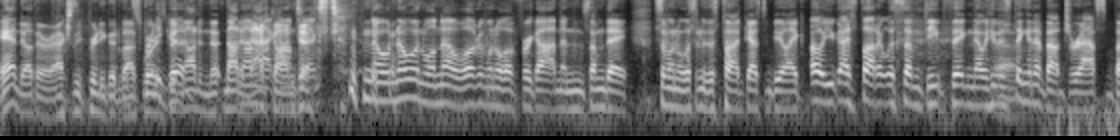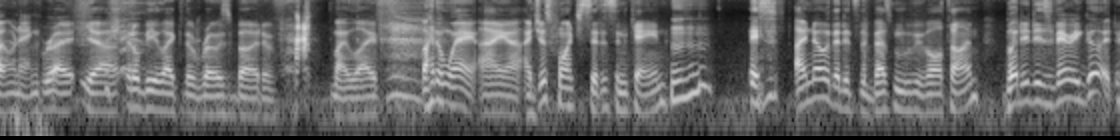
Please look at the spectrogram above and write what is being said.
And other are actually pretty good last pretty words, good. but not in the, not, in that, context. no, no one will know. Everyone will have forgotten, and then someday someone will listen to this podcast and be like, "Oh, you guys thought it was some deep thing? No, he was Yeah. thinking about giraffes boning." right? Yeah, it'll be like the rosebud of my life. By the way, I uh, I just watched Citizen Kane. Mm-hmm. It's, I know that it's the best movie of all time, but it is very good.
